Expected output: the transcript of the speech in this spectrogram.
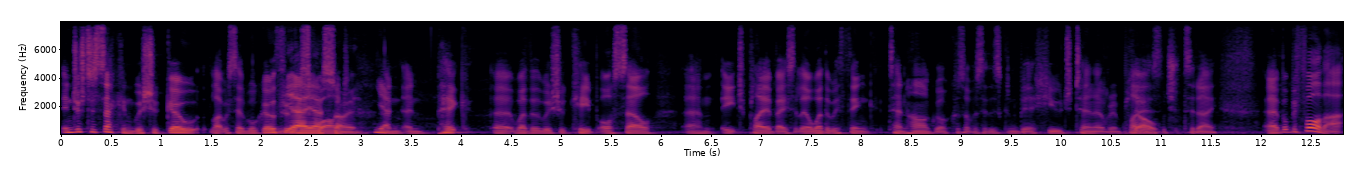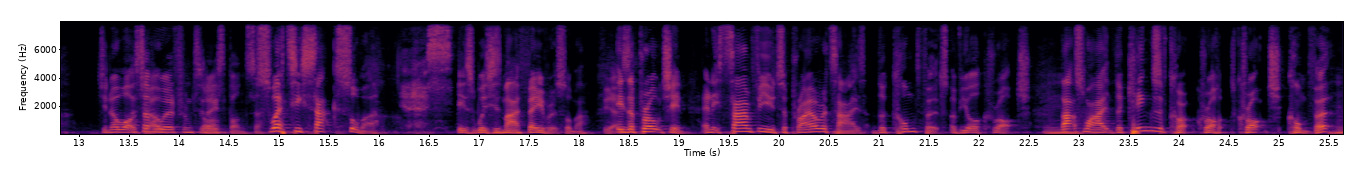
in just a second, we should go. Like we said, we'll go through Yeah, the yeah, squad sorry. Yeah. and and pick uh, whether we should keep or sell um, each player basically, or whether we think Ten Hag will, because obviously there's going to be a huge turnover in players Huge. today. Uh, but before that, Do you know what? let's have a word from today's sponsor. Sweaty Sack Summer, Yes. is which is my favourite summer, Yeah. is approaching, and it's time for you to prioritise the comfort of your crotch. Mm. That's why the kings of cro- cro- crotch comfort, Mm-hmm.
